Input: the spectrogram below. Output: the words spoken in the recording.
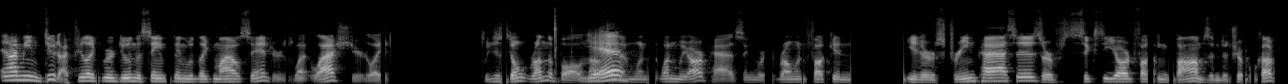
And I mean, dude, I feel like we are doing the same thing with like Miles Sanders went last year. Like, we just don't run the ball enough. Yeah. And then when when we are passing, we're throwing fucking either screen passes or sixty yard fucking bombs into triple coverage.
